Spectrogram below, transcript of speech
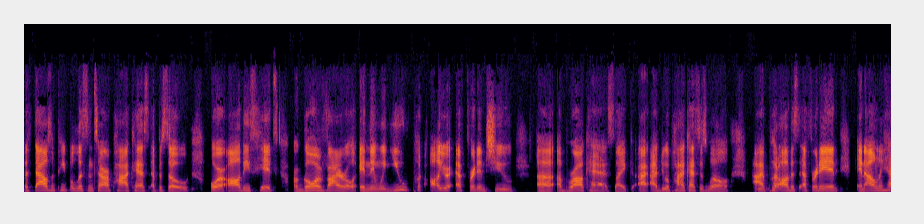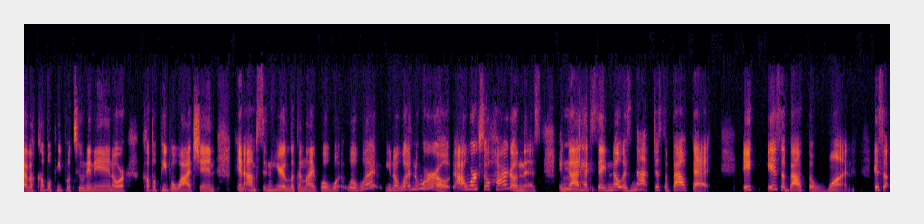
the thousand people listen to our podcast episode or all these hits or going viral. And then when you put all your effort into uh, a broadcast. Like I, I, do a podcast as well. I mm-hmm. put all this effort in, and I only have a couple people tuning in or a couple people watching, and I'm sitting here looking like, well, what, well, what, you know, what in the world? I worked so hard on this, and mm-hmm. God had to say, no, it's not just about that. It is about the one. It's a,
